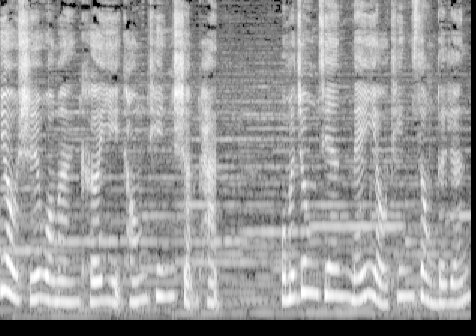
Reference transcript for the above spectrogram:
又使我们可以同听审判。我们中间没有听颂的人，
